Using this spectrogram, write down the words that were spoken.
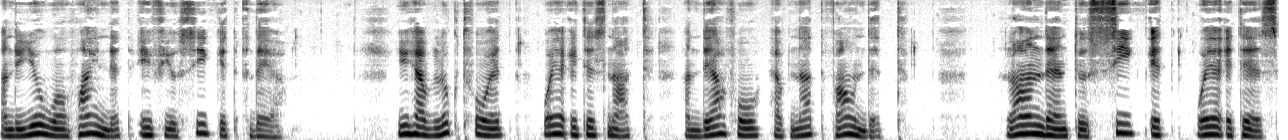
and you will find it if you seek it there. You have looked for it where it is not, and therefore have not found it. Learn then to seek it where it is,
